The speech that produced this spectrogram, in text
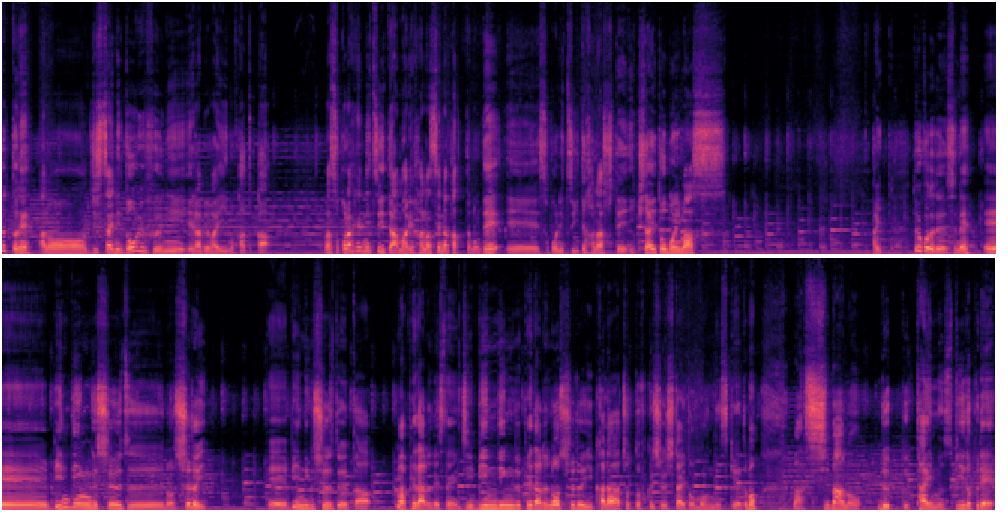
ちょっとね、あの実際にどういう風に選べばいいのかとか、まあ、そこら辺についてあまり話せなかったので、えー、そこについて話していきたいと思います。はい。ということでですね、えー、ビンディングシューズの種類えー、ビンディングシューズというか、まあ、ペダルですね。ビンディングペダルの種類からちょっと復習したいと思うんですけれども、まあ、シマノルックタイムスピードプレ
